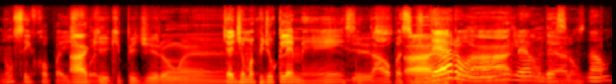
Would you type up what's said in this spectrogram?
não sei qual país Ah, foi. que, que pediram. É... Que a Dilma pediu clemência e Isso. tal pra ser Ah, julgado deram? lá. Não me lembro Não deram. desses. Não.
